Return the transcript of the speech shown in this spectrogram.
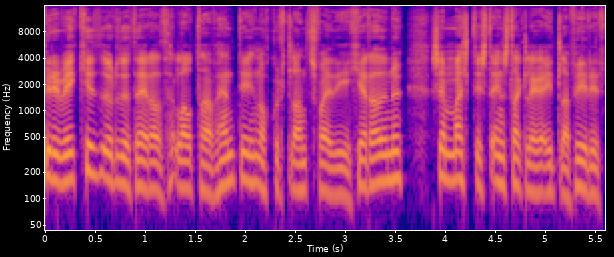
Fyrir vikið urðu þeir að láta af hendi nokkurt landsvæði í héræðinu sem mæltist einstaklega illa fyrir.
